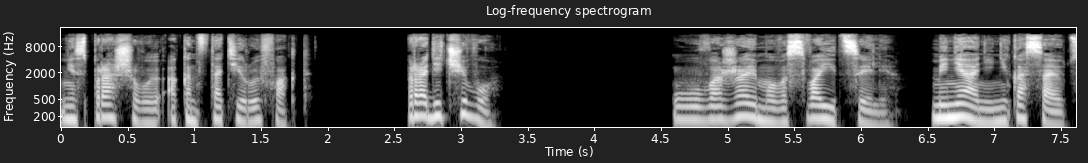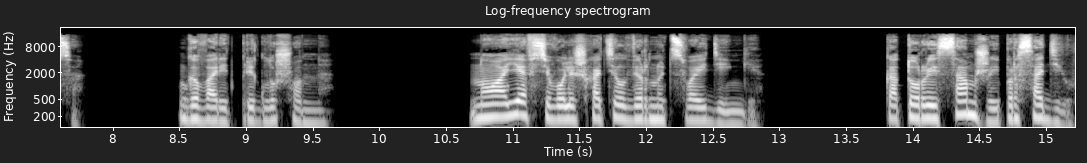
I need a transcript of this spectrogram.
Не спрашиваю, а констатирую факт. Ради чего?» «У уважаемого свои цели. Меня они не касаются», — говорит приглушенно. «Ну а я всего лишь хотел вернуть свои деньги, которые сам же и просадил».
